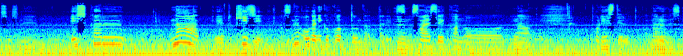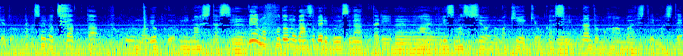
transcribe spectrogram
そうですねエシカルな、えーと、生地ですね。オーガニックコットンだったり、うん、その再生可能なポリエステルとかなるんですけど、うん、なんかそういうのを使った服もよく見ましたし、うん、でも子供が遊べるブースがあったり、はい、クリスマス仕様の、まあ、ケーキお菓子なども販売していまして。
